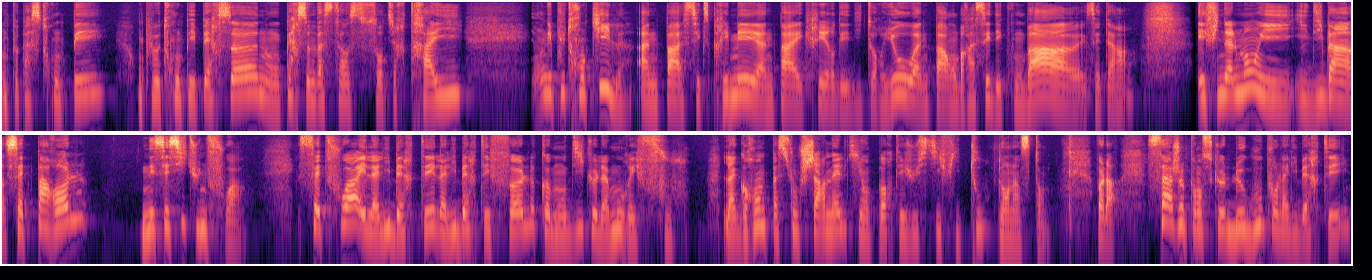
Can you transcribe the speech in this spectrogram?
on ne peut pas se tromper, on peut tromper personne, on, personne va se sentir trahi. On est plus tranquille à ne pas s'exprimer, à ne pas écrire d'éditoriaux, à ne pas embrasser des combats, etc. Et finalement, il, il dit ben cette parole nécessite une foi. Cette foi est la liberté, la liberté folle, comme on dit que l'amour est fou la grande passion charnelle qui emporte et justifie tout dans l'instant. Voilà, ça je pense que le goût pour la liberté,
